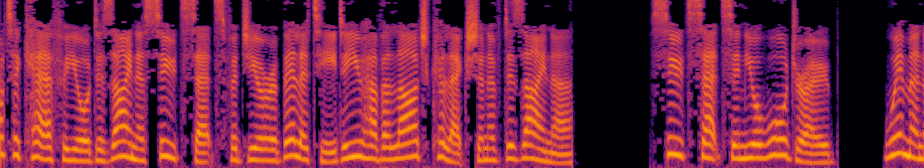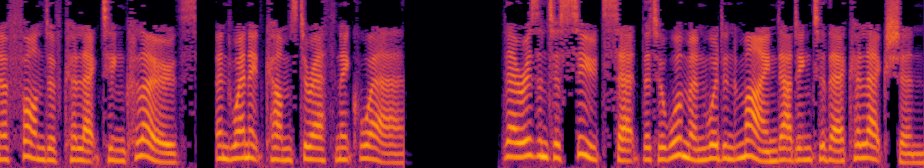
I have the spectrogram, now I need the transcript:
How to care for your designer suit sets for durability Do you have a large collection of designer suit sets in your wardrobe? Women are fond of collecting clothes, and when it comes to ethnic wear, there isn't a suit set that a woman wouldn't mind adding to their collection.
